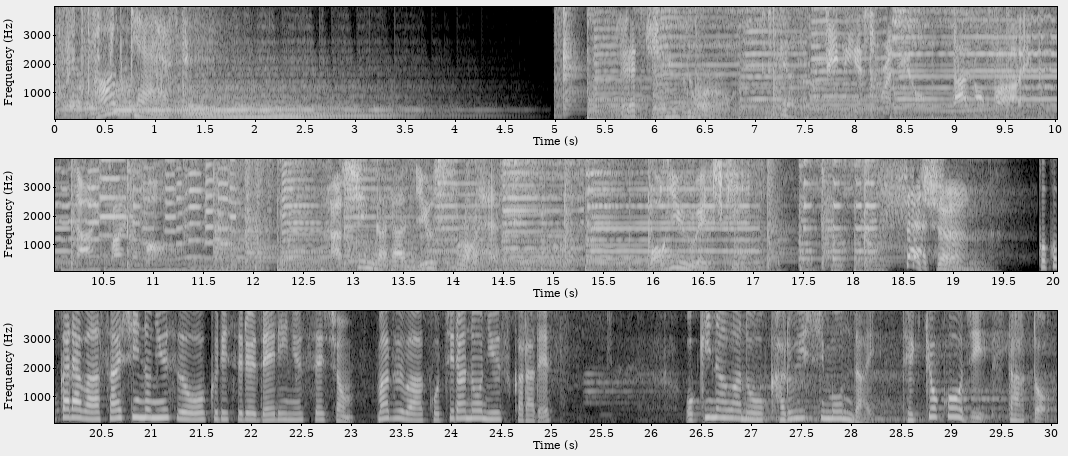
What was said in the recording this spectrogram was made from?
TBS Podcast Let's change the world together. TBS Radio 905-954発信型ニュースプロジェクト荻上チキセッションここからは最新のニュースをお送りするデイリーニュースセッション。まずはこちらのニュースからです。沖縄の軽石問題、撤去工事スタート。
